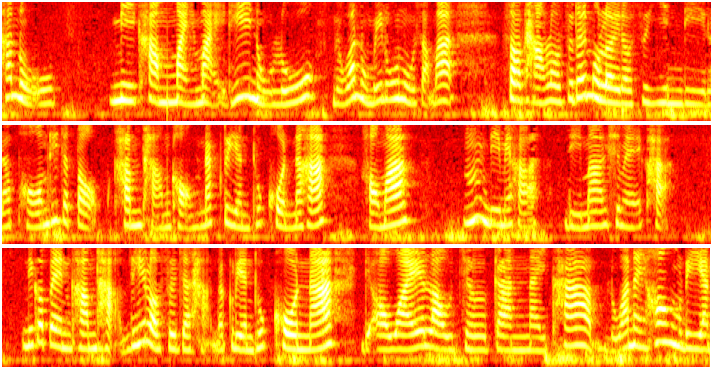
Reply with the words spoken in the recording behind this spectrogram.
ถ้าหนูมีคำใหม่ ๆ ที่หนูรู้ หรือว่าหนูไม่รู้หนูสามารถสอบถามเราซื้อได้หมดเลยเราซื้อยินดี และพร้อมที่จะตอบคำถามของนักเรียนทุกคนนะคะเขามาอืมดีไหมคะ ดีมากใช่ไหมค่ะ นี่ก็เป็นคำถามที่เราซื้อจะถามนักเรียนทุกคนนะ เดี๋ยวเอาไว้เราเจอกันในคาบหรือว่าในห้องเรียน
